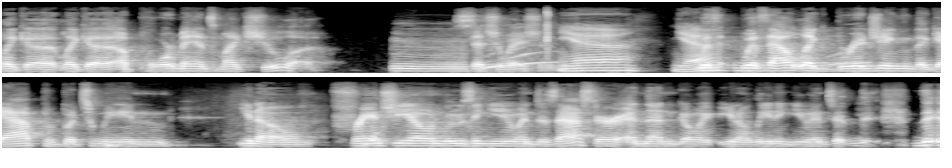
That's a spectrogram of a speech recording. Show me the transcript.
like a like a, a poor man's Mike Shula Mm, situation. yeah, Yeah. with without like bridging the gap between you know Franchione losing you and disaster and then going you know leading you into the,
